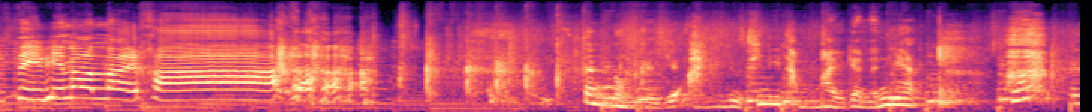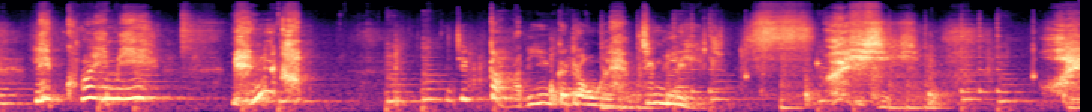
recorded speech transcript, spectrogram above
FC พี่นนท์หน่อยค่ะ แต่นนท์กับยายอันอยู่ที่นี่ทำไมกันนะเนี่ย ฮะลิฟต์ก็ไม่มีเหม็นขับบรรยากาศนี่ยังกระโรงแรมจิ้งหรีดเฮ้ยโอ้ย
